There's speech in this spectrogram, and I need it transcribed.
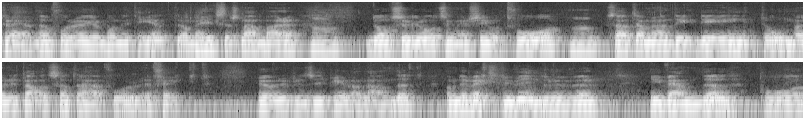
träden får högre bonitet, de växer snabbare, Ja, de suger åt sig mer CO2. ja. Så att jag menar, det, det är inte omöjligt alls att det här får effekt över i princip hela landet. Ja, men det växte ju vindruvor i Vendel på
